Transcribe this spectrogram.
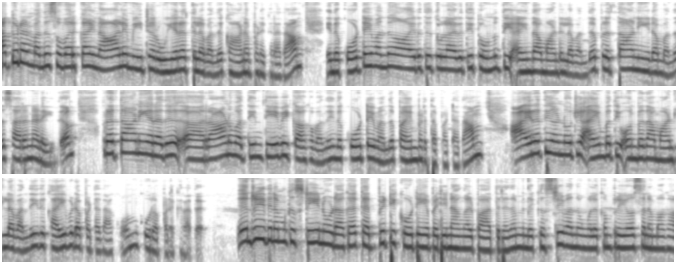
அத்துடன் வந்து சுவர்கள் நாலு மீட்டர் உயரத்தில் வந்து காணப்படுகிறதா? இந்த கோட்டை வந்து ஆயிரத்தி தொள்ளாயிரத்தி தொண்ணூற்றி ஐந்தாம் ஆண்டில் வந்து பிரித்தானியிடம் வந்து சரணடைந்து பிரித்தானியரது இராணுவத்தின் தேவைக்காக வந்து இந்த கோட்டை வந்து பயன்படுத்தப்பட்டதாம் ஆயிரத்தி எண்ணூற்றி ஐம்பத்தி ஒன்பதாம் ஆண்டில் வந்து இது கைவிடப்பட்டதாகவும் கூறப்படுகிறது. இன்றைய தினம் கிறிஸ்டியனூடாக கற்பிட்டி கோட்டையை பற்றி நாங்கள் பார்த்துருந்தோம். இந்த கிறிஸ்டி வந்து உங்களுக்கும் பிரயோசனமாக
